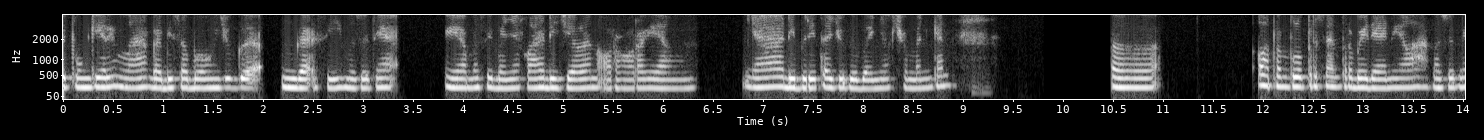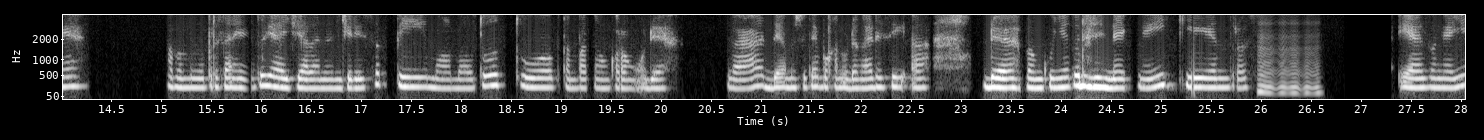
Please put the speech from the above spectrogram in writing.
dipungkirin lah nggak bisa bohong juga enggak sih maksudnya ya masih banyak lah di jalan orang-orang yang ya di berita juga banyak cuman kan eh 80% perbedaannya lah maksudnya 80% itu ya jalanan jadi sepi mal-mal tutup tempat nongkrong udah nggak ada maksudnya bukan udah nggak ada sih ah udah bangkunya tuh udah dinaik-naikin terus Hmm, hmm, hmm, hmm. ya seenggaknya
